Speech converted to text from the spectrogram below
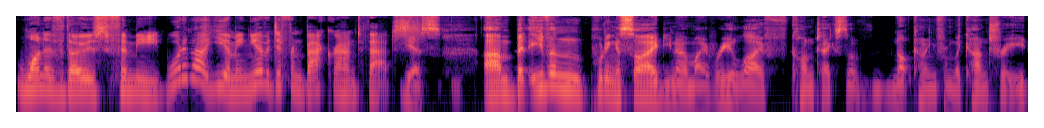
one of those for me. What about you? I mean, you have a different background to that. Yes. Um, but even putting aside, you know, my real life context of not coming from the country,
